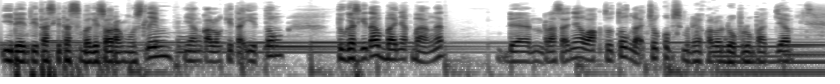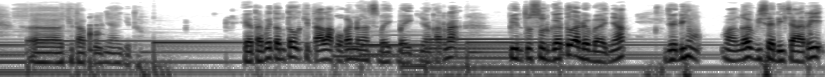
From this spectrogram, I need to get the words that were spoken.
identitas kita sebagai seorang muslim yang kalau kita hitung tugas kita banyak banget dan rasanya waktu tuh nggak cukup sebenarnya kalau 24 jam uh, kita punya gitu. Ya tapi tentu kita lakukan dengan sebaik-baiknya karena pintu surga tuh ada banyak jadi mangga bisa dicari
